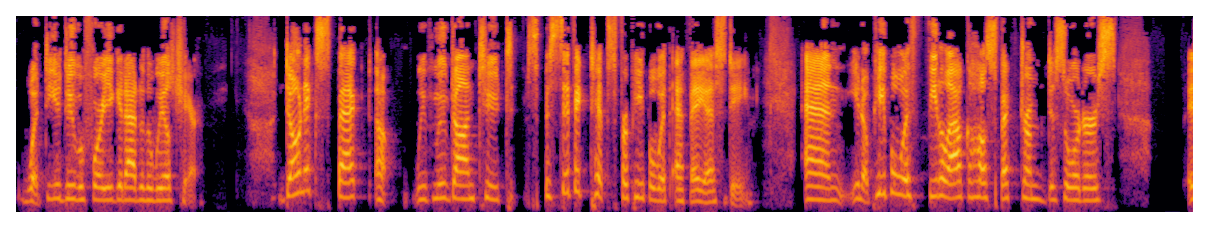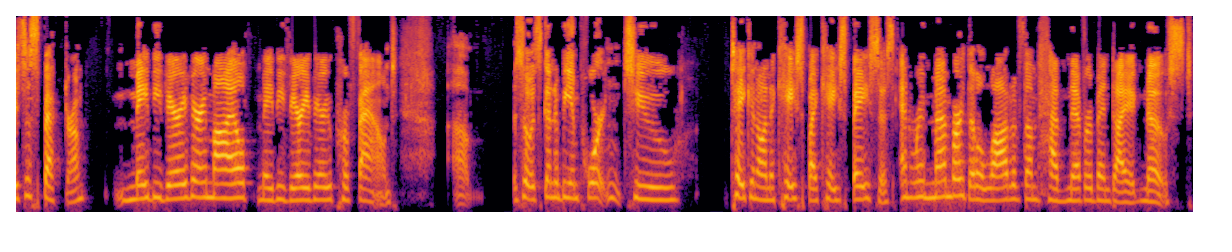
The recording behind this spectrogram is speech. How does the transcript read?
What do you do before you get out of the wheelchair? Don't expect uh, we've moved on to t- specific tips for people with fasd and you know people with fetal alcohol spectrum disorders it's a spectrum maybe very very mild maybe very very profound um, so it's going to be important to take it on a case by case basis. And remember that a lot of them have never been diagnosed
